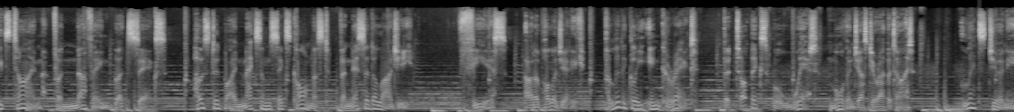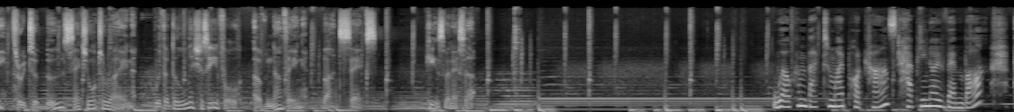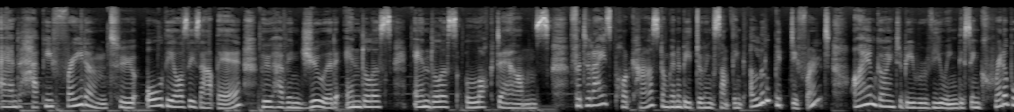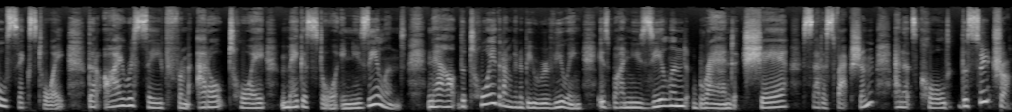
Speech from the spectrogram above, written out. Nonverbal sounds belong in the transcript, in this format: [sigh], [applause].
It's time for Nothing But Sex, hosted by Maxim sex columnist Vanessa de Largie. Fierce, unapologetic, politically incorrect, the topics will whet more than just your appetite. Let's journey through taboo sexual terrain with a delicious earful of nothing but sex. Here's Vanessa. Welcome back to my podcast. Happy November and happy freedom to all the Aussies out there who have endured endless, endless lockdowns. For today's podcast, I'm going to be doing something a little bit different. I am going to be reviewing this incredible sex toy that I received from Adult Toy Megastore in New Zealand. Now, the toy that I'm going to be reviewing is by New Zealand brand share satisfaction, and it's called the Sutra.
